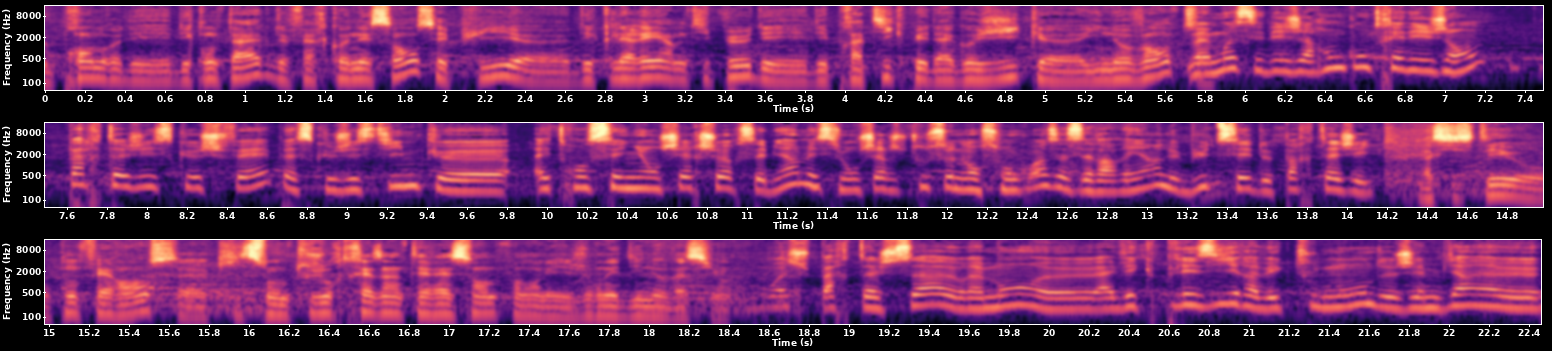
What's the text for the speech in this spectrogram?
prendre des, contacts, de faire connaissance et puis euh, d'éclairer un petit peu des, pratiques pédagogiques innovantes. Bah, moi, c'est déjà rencontrer des gens, partager ce que je fais parce que j'estime que être enseignant chercheur c'est bien mais si on cherche tout seul dans son coin ça sert à rien. Le but c'est de partager. Assister aux conférences euh, qui sont toujours très intéressantes pendant les journées d'innovation. Moi je partage ça euh, vraiment euh, avec plaisir avec tout le monde. J'aime bien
